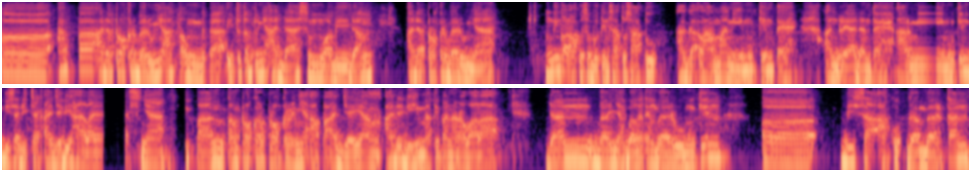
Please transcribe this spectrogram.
uh, apa ada proker barunya atau enggak itu tentunya ada semua bidang ada proker barunya. Mungkin kalau aku sebutin satu-satu agak lama nih mungkin teh Andrea dan teh Army mungkin bisa dicek aja di highlight nya Ipan tentang proker-prokernya apa aja yang ada di Himatipan Narawala dan banyak banget yang baru. Mungkin uh, bisa aku gambarkan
